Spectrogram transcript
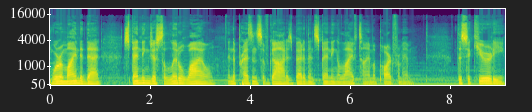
we're reminded that spending just a little while in the presence of God is better than spending a lifetime apart from Him. The security,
